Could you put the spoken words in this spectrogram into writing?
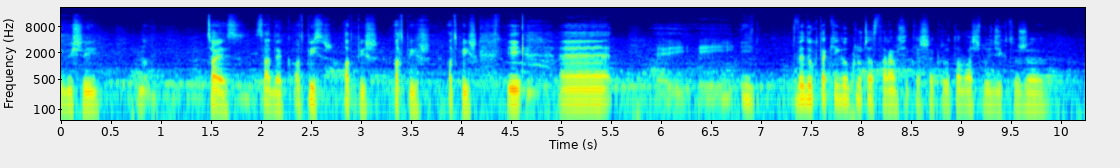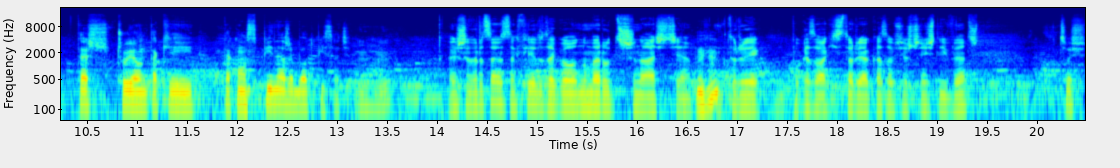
i myśli, no, co jest? Sadek, odpisz, odpisz, odpisz, odpisz. I, e, i, i według takiego klucza staram się też rekrutować ludzi, którzy też czują taki, taką spinę, żeby odpisać. Mhm. A jeszcze wracając na chwilę do tego numeru 13, Mhm. który jak pokazała historia okazał się szczęśliwy. Coś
